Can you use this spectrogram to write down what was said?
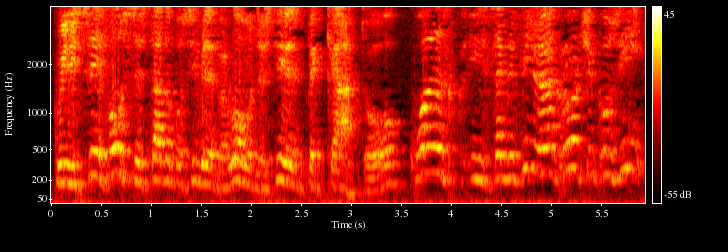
Quindi se fosse stato possibile per l'uomo gestire il peccato, qual, il sacrificio della croce così,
